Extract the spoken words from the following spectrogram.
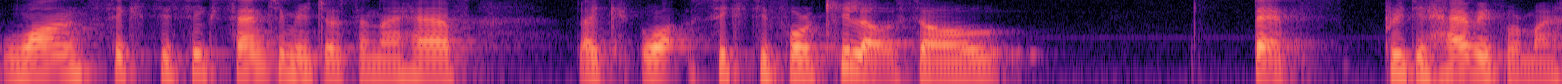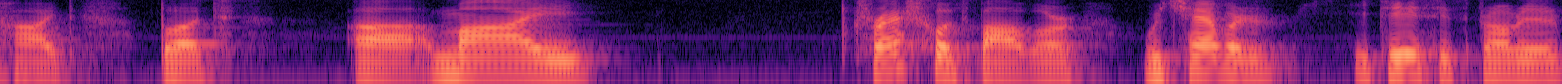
166 centimeters and I have like what, 64 kilos, so that's pretty heavy for my height. But uh, my threshold power, whichever it is, it's probably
